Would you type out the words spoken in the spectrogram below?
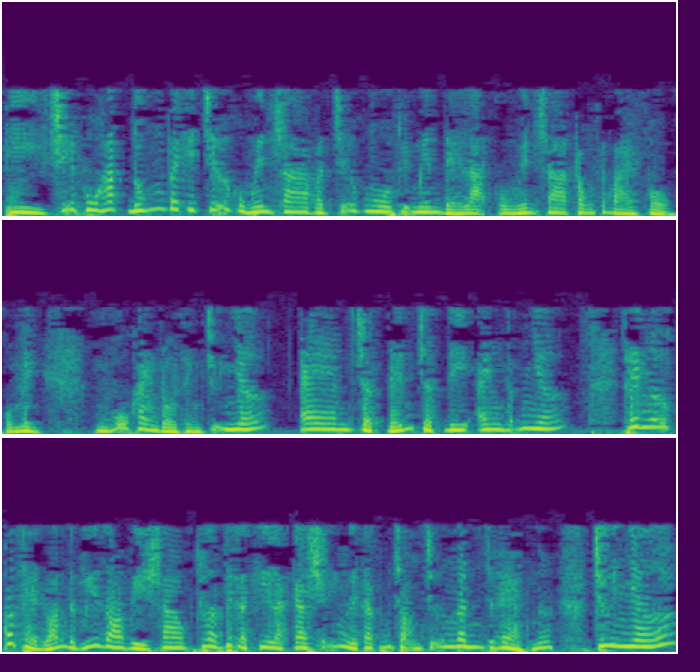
Thì sĩ phu hát đúng với cái chữ của Nguyên Sa và chữ của Ngô Thụy Miên để lại của Nguyên Sa trong cái bài phổ của mình. Vũ Khanh đổi thành chữ nhớ em chợt đến chợt đi, anh vẫn nhớ. Thế ngữ có thể đoán được lý do vì sao. Chúng ta biết là khi là ca sĩ, người ta cũng chọn chữ ngân cho đẹp nữa. Chữ nhớ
